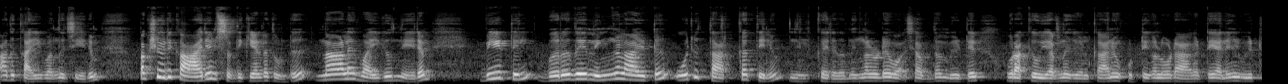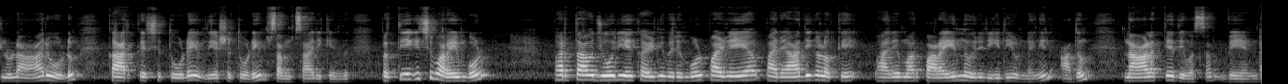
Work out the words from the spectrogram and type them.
അത് കൈവന്നു ചേരും. പക്ഷെ ഒരു കാര്യം ശ്രദ്ധിക്കേണ്ടതുണ്ട് നാളെ വൈകുന്നേരം വീട്ടിൽ വെറുതെ നിങ്ങളായിട്ട് ഒരു തർക്കത്തിനും നിൽക്കരുത്. നിങ്ങളുടെ ശബ്ദം വീട്ടിൽ ഉറക്കെ ഉയർന്നു കേൾക്കാനോ കുട്ടികളോടാകട്ടെ അല്ലെങ്കിൽ വീട്ടിലുള്ള ആരോടും കാർക്കശ്യത്തോടെയും ദേഷ്യത്തോടെയും സംസാരിക്കരുത്. പ്രത്യേകിച്ച് പറയുമ്പോൾ ഭർത്താവ് ജോലിയെ കഴിഞ്ഞ് വരുമ്പോൾ പഴയ പരാതികളൊക്കെ ഭാര്യമാർ പറയുന്ന ഒരു രീതി ഉണ്ടെങ്കിൽ അതും നാളത്തെ ദിവസം വേണ്ട.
